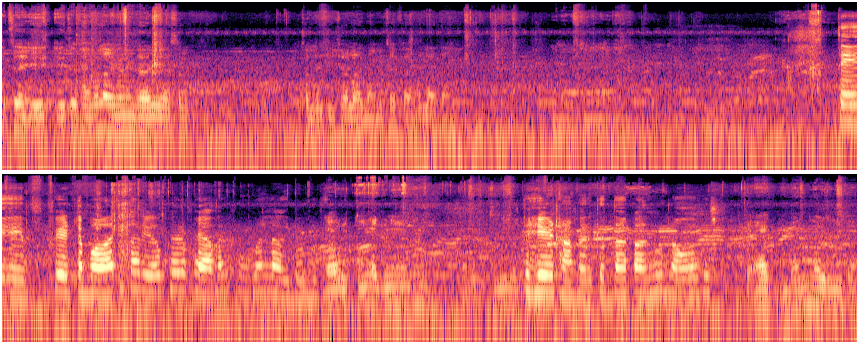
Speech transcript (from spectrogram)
ਇੱਥੇ ਇਹ ਇਹ ਤੇ ਫੈਮਿਲੀ ਲੱਗ ਜਾਣੀ ਸਾਰੇ ਅਸਲ ਥੱਲੇ ਸ਼ੀਸ਼ਾ ਲਾ ਦਾਂਗੇ ਤੇ ਫੈਮਿਲੀ ਲਾ ਦਾਂਗੇ। ਉਹਨਾਂ ਵਿੱਚ ਨਹੀਂ ਲਾਣੀ ਤੇ ਫਿੱਟ ਬਾਅਦ ਕਰਿਓ ਫਿਰ ਫੈਵਰ ਫੂਵਰ ਲੱਗ ਜੂਗੀ। ਕਾਰ ਉੱਤੋਂ ਲੱਗਣੀ ਹੈ ਕਿ ਉੱਤੋਂ ਨਹੀਂ ਤੇ ਹੇਠਾਂ ਫਿਰ ਕਿੱਦਾਂ ਕੱਲ ਨੂੰ ਲਾਓਗੇ? ਆ ਬੰਨ ਲੱਗਣੀ ਕੱਲ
